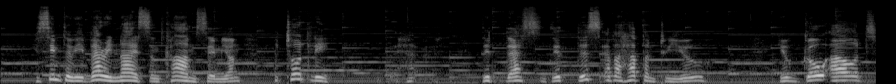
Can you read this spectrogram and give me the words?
You seem to be very nice and calm, Semyon. I totally... Did this, did this ever happen to you? You go out,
